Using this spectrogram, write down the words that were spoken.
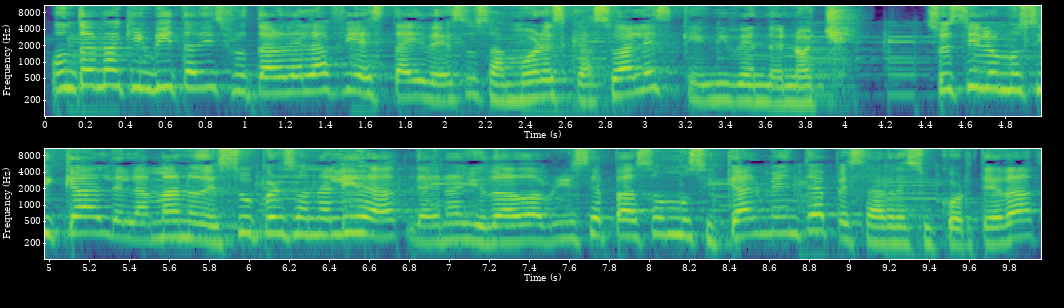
un tema que invita a disfrutar de la fiesta y de esos amores casuales que viven de noche. Su estilo musical, de la mano de su personalidad, le han ayudado a abrirse paso musicalmente a pesar de su corta edad,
